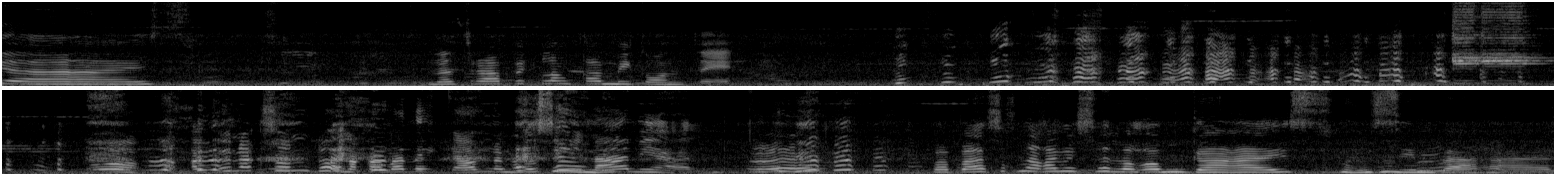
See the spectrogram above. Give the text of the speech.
guys. Na-traffic lang kami konti. oh, ako nagsunda, nakabalik ka, nagbusina niyan. Papasok na kami sa loob guys ng simbahan.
